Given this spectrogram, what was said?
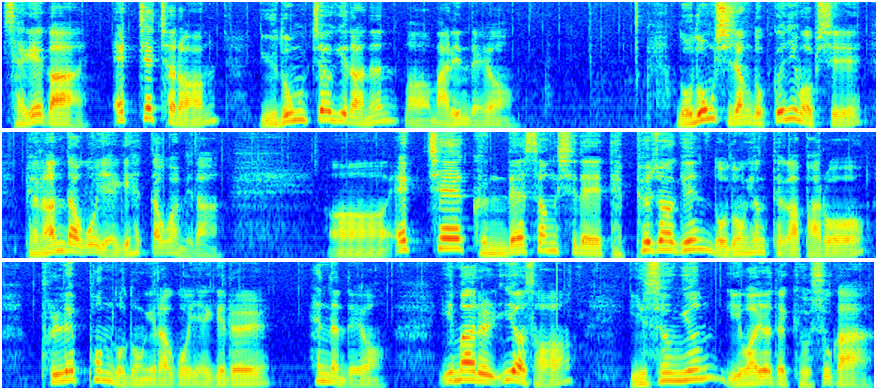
세계가 액체처럼 유동적이라는 어, 말인데요. 노동 시장도 끊임없이 변한다고 얘기했다고 합니다. 어, 액체 근대성 시대의 대표적인 노동 형태가 바로 플랫폼 노동이라고 얘기를 했는데요. 이 말을 이어서 이승윤 이화여대 교수가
